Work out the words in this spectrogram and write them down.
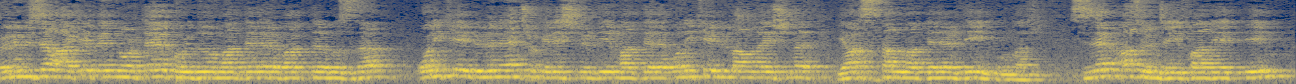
önümüze AKP'nin ortaya koyduğu maddelere baktığımızda 12 Eylül'ün en çok eleştirdiği maddeler, 12 Eylül anlayışını yansıtan maddeler değil bunlar. Size az önce ifade ettiğim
